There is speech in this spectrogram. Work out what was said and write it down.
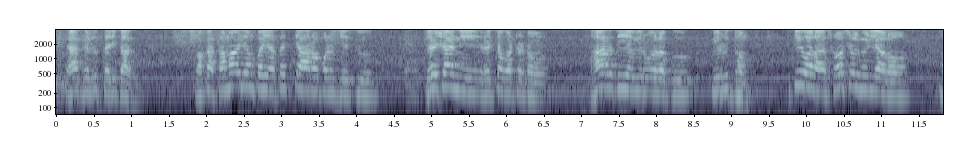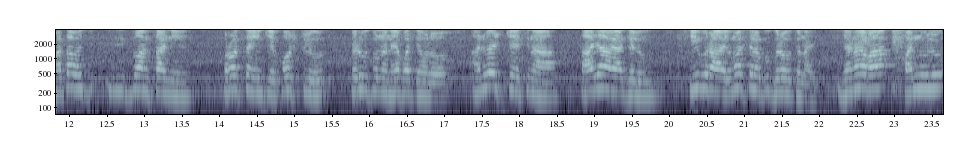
వ్యాఖ్యలు సరికాదు. ఒక సమాజంపై అసత్య ఆరోపణలు చేస్తూ ద్వేషాన్ని రెచ్చగొట్టడం భారతీయ విలువలకు విరుద్ధం. ఇటీవల సోషల్ మీడియాలో మత విద్- విధ్వంసాన్ని ప్రోత్సహించే పోస్టులు పెరుగుతున్న నేపథ్యంలో అన్వేష్ చేసిన తాజా వ్యాఖ్యలు తీవ్ర విమర్శలకు గురవుతున్నాయి. జనాభా పన్నులు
